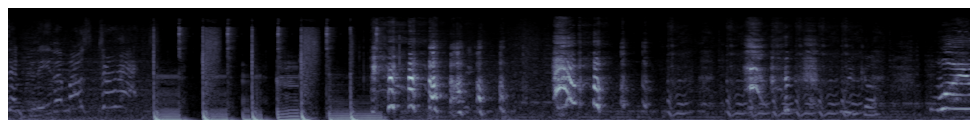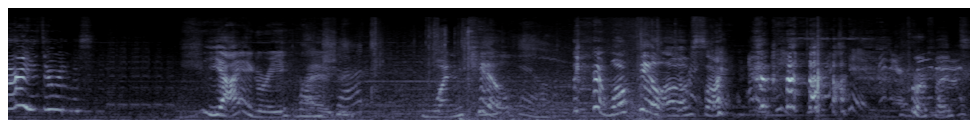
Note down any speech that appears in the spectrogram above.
simply the most direct. Oh my god. Why are you doing this? Yeah, I agree. I One agree. shot, One kill. kill. One pill. Oh, I'm sorry. Perfect.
